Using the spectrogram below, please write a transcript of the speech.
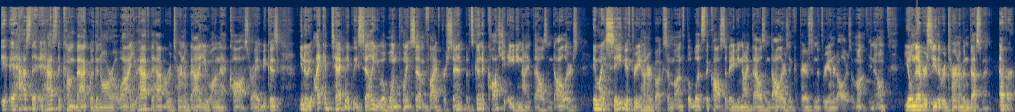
it, it, has to it has to come back with an ROI. You have to have a return of value on that cost, right? Because you know I could technically sell you a 1.75 percent, but it's going to cost you eighty nine thousand dollars. It might save you three hundred bucks a month, but what's the cost of eighty nine thousand dollars in comparison to three hundred dollars a month? You know, you'll never see the return of investment ever.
